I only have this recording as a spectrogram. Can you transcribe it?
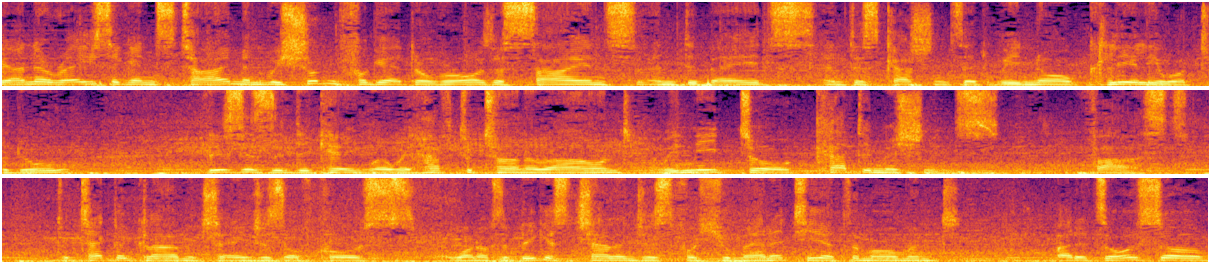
We are in a race against time, and we shouldn't forget over all the science and debates and discussions that we know clearly what to do. This is a decade where we have to turn around. We need to cut emissions fast. To tackle climate change is, of course, one of the biggest challenges for humanity at the moment, but it's also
